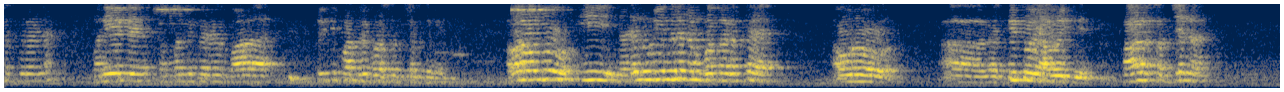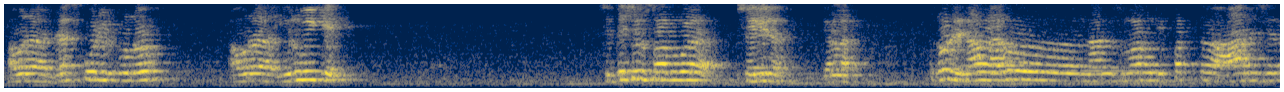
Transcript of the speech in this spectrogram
ಶಬ್ದಗಳನ್ನ ಮನೆಯಲ್ಲಿ ಸಂಬಂಧಿಕರಿಗೆ ಬಹಳ ಪ್ರೀತಿ ಪಾತ್ರ ಬಳಸೋ ಶಬ್ದಗಳು ಅವರ ಒಂದು ಈ ನಡೆನುಡಿಯಿಂದಲೇ ನಮ್ಗೆ ಗೊತ್ತಾಗತ್ತೆ ಅವರು ವ್ಯಕ್ತಿತ್ವ ಯಾವ ರೀತಿ. ಬಹಳ ಸಜ್ಜನ. ಅವರ ಡ್ರೆಸ್ ಕೋಡ್ ಇಟ್ಕೊಂಡು ಅವರ ಇರುವಿಕೆ. ಸಿದ್ದೇಶ್ವರ ಸ್ವಾಮಿಗಳ ಶೈಲಿನ ಎಲ್ಲ. ನೋಡ್ರಿ ನಾವು ಯಾರು, ನಾನು ಸುಮಾರು ಒಂದು ಇಪ್ಪತ್ತ ಆರು ಜನ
